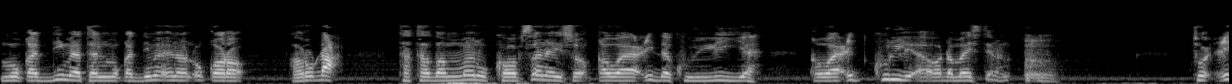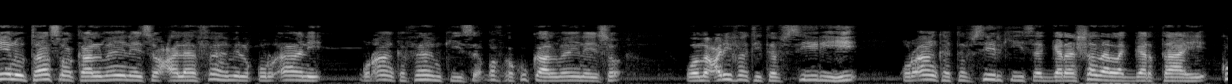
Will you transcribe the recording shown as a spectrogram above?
muqadimatan muqadimo inaan u qoro horudhac tatadammanu koobsanayso qawaacida kulliya qawaacid kulli ah oo dhammaystiran. Tuciinu taasoo kaalmaynayso calaa fahmi alqur'aani qur'aanka fahamkiisa qofka ku kaalmaynayso wa macrifati tafsiirihi qur'aanka tafsiirkiisa garashada la gartaahi ku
